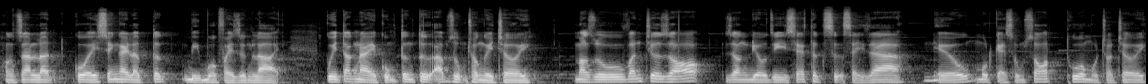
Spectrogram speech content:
hoặc gian lận, cô ấy sẽ ngay lập tức bị buộc phải dừng lại. Quy tắc này cũng tương tự áp dụng cho người chơi. Mặc dù vẫn chưa rõ rằng điều gì sẽ thực sự xảy ra nếu một kẻ sống sót thua một trò chơi.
